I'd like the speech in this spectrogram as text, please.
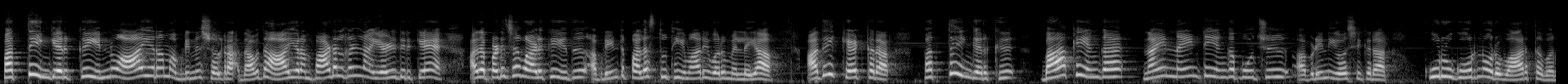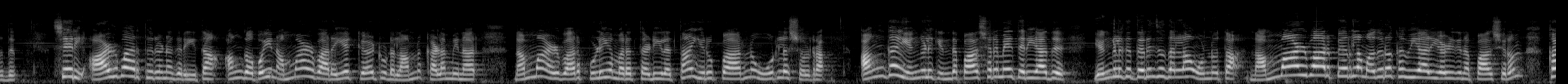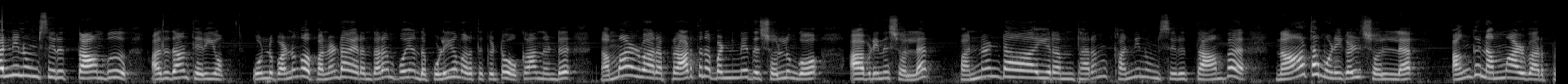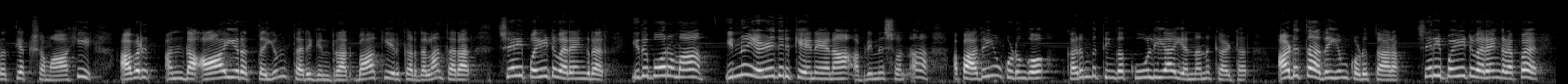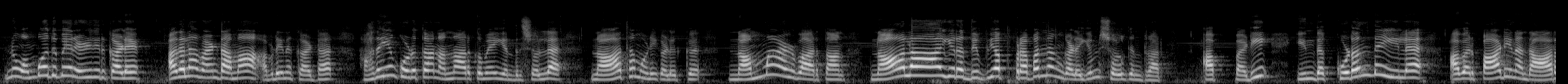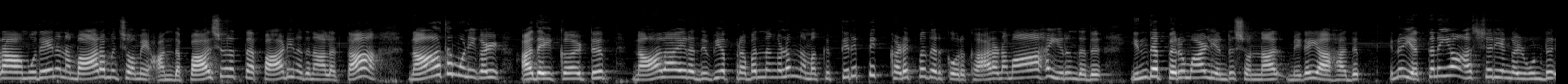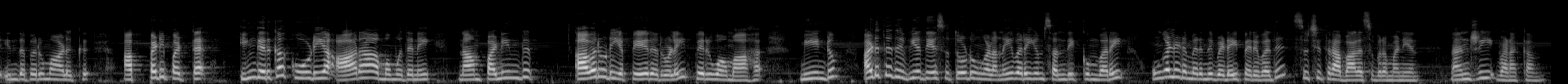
பத்து இங்கே இருக்குது இன்னும் ஆயிரம் அப்படின்னு சொல்கிறா அதாவது ஆயிரம் பாடல்கள் நான் எழுதியிருக்கேன் அதை படித்தவாளுக்கு இது அப்படின்ட்டு பல ஸ்துதி மாதிரி வரும் இல்லையா? அதை கேட்கிறார். பத்து இங்கே இருக்குது பாக்கி எங்கே? நைன் நைன்ட்டி எங்கே போச்சு? அப்படின்னு யோசிக்கிறார். குறுகூர்னு ஒரு வார்த்தை வருது. சரி ஆழ்வார் திருநகரி தான். அங்கே போய் நம்மாழ்வாரையே கேட்டுடலாம்னு கிளம்பினார். நம்ம ஆழ்வார் புளிய மரத்தடியில் தான் இருப்பார்னு ஊரில் சொல்கிறான் அங்கே எங்களுக்கு இந்த பாசுரமே தெரியாது. எங்களுக்கு தெரிஞ்சதெல்லாம் ஒன்று தான் நம்மாழ்வார் பேரில் மதுரகவியார் எழுதின பாசுரம் கண்ணினும் சிறு தாம்பு. அதுதான் தெரியும். ஒன்று பண்ணுங்க பன்னெண்டாயிரம் தரம் போய் அந்த புளிய மரத்துக்கிட்ட உட்காந்துண்டு நம்மாழ்வாரை பிரார்த்தனை பண்ணினே இதை சொல்லுங்கோ அப்படின்னு சொல்ல பன்னெண்டாயிரம் தரம் கண்ணினும் சிறு தாம்ப நாதமுனிகள் சொல்ல அங்கு நம்மாழ்வார் பிரத்யக்ஷமாகி அவர் அந்த ஆயிரத்தையும் தருகின்றார். பாக்கி இருக்கிறதெல்லாம் தரார். சரி போயிட்டு வரேங்கிறார். இது போருமா? இன்னும் எழுதியிருக்கேனேனா? அப்படின்னு சொன்னால் அப்போ அதையும் கொடுங்கோ. கரும்பு திங்க கூலியா என்னன்னு கேட்டார். அடுத்து அதையும் கொடுத்தாராம். சரி போயிட்டு வரேங்கிறப்ப இன்னும் ஒம்பது பேர் எழுதியிருக்காளே. அதெல்லாம் வேண்டாமா அப்படின்னு கேட்டார். அதையும் கொடுத்தா நன்னா இருக்குமே என்று சொல்ல நாதமுனிகளுக்கு நம்ம ஆழ்வார்தான் நாலாயிர திவ்ய பிரபந்தங்களையும் சொல்கின்றார். அப்படி இந்த குழந்தையில அவர் பாடின அந்த ஆறாமுதேன்னு நம்ம ஆரம்பிச்சோமே அந்த பாசுரத்தை பாடினதுனால தான் நாதமுனிகள் அதை கேட்டு நாலாயிர திவ்ய பிரபந்தங்களும் நமக்கு திருப்பி கிடைப்பதற்கு ஒரு காரணமாக இருந்தது. இந்த பெருமாள் என்று சொன்னால் மிகையாகாது. இன்னும் எத்தனையோ ஆச்சரியங்கள் உண்டு இந்த பெருமாளுக்கு. அப்படிப்பட்ட இங்கே இருக்கக்கூடிய ஆறாமமுதனை நாம் பணிந்து அவருடைய பேரருளை பெறுவோமாக. மீண்டும் அடுத்த திவ்ய தேசத்தோடு உங்கள் அனைவரையும் சந்திக்கும் வரை உங்களிடமிருந்து விடை பெறுவது சுசித்ரா பாலசுப்ரமணியன். நன்றி வணக்கம்.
